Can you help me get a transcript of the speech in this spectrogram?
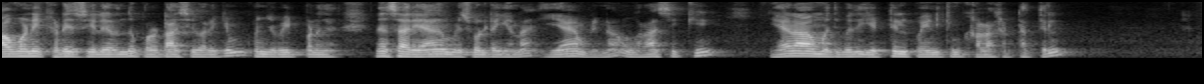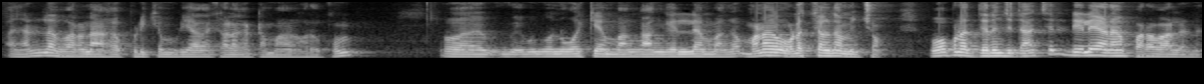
ஆவணி கடைசியிலேருந்து புரட்டாசி வரைக்கும் கொஞ்சம் வெயிட் பண்ணுங்கள் என்ன சார் ஏன் இப்படி சொல்கிறீங்கன்னா ஏன் அப்படின்னா உங்கள் ராசிக்கு ஏழாம் அதிபதி எட்டில் பயணிக்கும் காலகட்டத்தில் நல்ல வரனாக பிடிக்க முடியாத காலகட்டமாக இருக்கும். ஒன்று ஓகேம்பாங்க அங்கே இல்லைம்பாங்க மன உளைச்சல் தான் மிச்சம். ஓப்பனாக தெரிஞ்சுட்டான் சரி டிலே ஆனால் பரவாயில்லன்னு.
